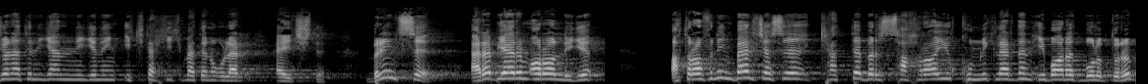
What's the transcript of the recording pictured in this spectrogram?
jo'natilganligining ikkita hikmatini ular aytishdi. Birinchisi arab yarim orolligi atrofining barchasi katta bir sahroyi qumliklardan iborat bo'lib turib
